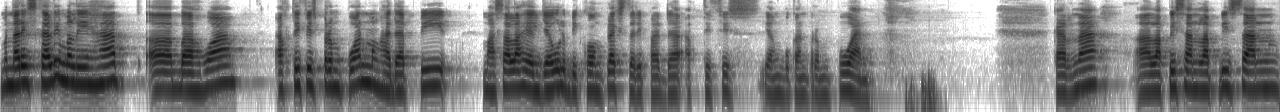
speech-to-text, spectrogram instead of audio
Menarik sekali melihat uh, bahwa aktivis perempuan menghadapi masalah yang jauh lebih kompleks daripada aktivis yang bukan perempuan. Karena uh, lapisan-lapisan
